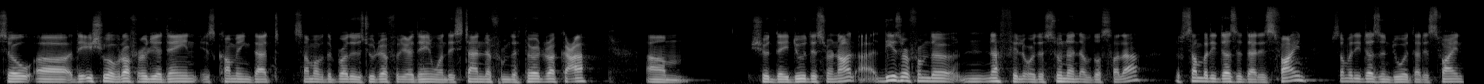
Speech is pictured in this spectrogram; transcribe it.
so uh, the issue of Raf'ul Yadain is coming that some of the brothers do Raf'ul Yadain when they stand up from the third rak'ah. Um, should they do this or not? Uh, these are from the nafil or the sunan of the salah. If somebody does it, that is fine. If somebody doesn't do it, that is fine.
